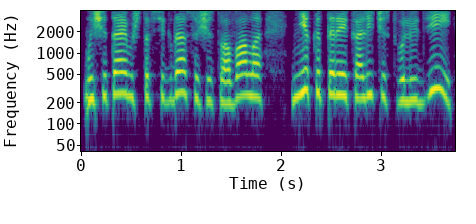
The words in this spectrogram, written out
Мы считаем, что всегда существовало некоторое количество людей,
